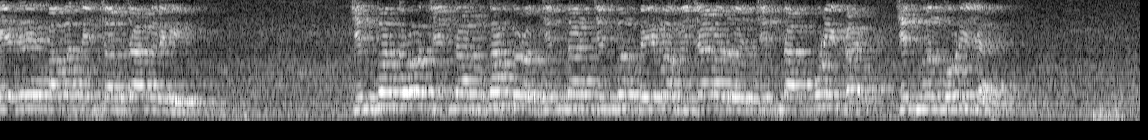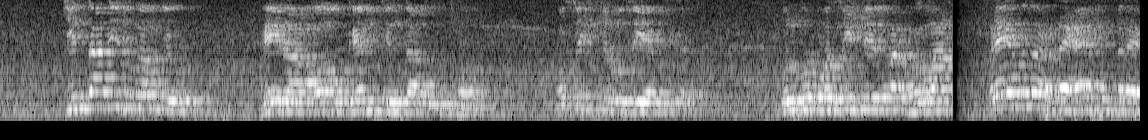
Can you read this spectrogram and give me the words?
અને એકને એક બાબતની ચર્ચા કરવી ચિંતન કરો ચિંતા શું કામ કરો ચિંતન ચિંતન બેમાં વિચારો જોઈએ ચિંતા પૂરી થાય ચિંતન દોડી જાય ચિંતાથી શું કામ જેવું હે રાઘવ કેમ ચિંતા તું છો વશિષ્ઠ ઋષિ એમ કહે છે કુલગુરુ વશિષ્ઠ એકવાર ભગવાન પ્રેમ નો રહેમ ઉતરે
